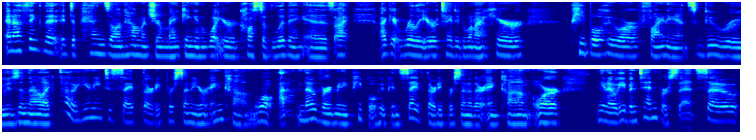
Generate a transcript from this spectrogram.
and I think that it depends on how much you're making and what your cost of living is. I I get really irritated when I hear people who are finance gurus and they're like, oh, you need to save 30% of your income. Well, I don't know very many people who can save 30% of their income or, you know, even 10%. So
